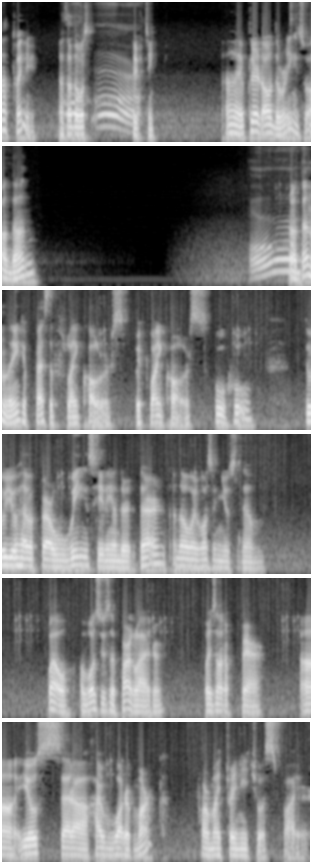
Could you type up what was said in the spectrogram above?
Ah, 20. I thought that was 15. Ah, you cleared all the rings. Well done. Well done, Link. You passed the flying colors. With flying colors. Woohoo. Do you have a pair of wings hidden under there? No, I wasn't using them. Well, I was using a paraglider, but it's not a pair. Uh, you set a high water mark for my trainee to aspire.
